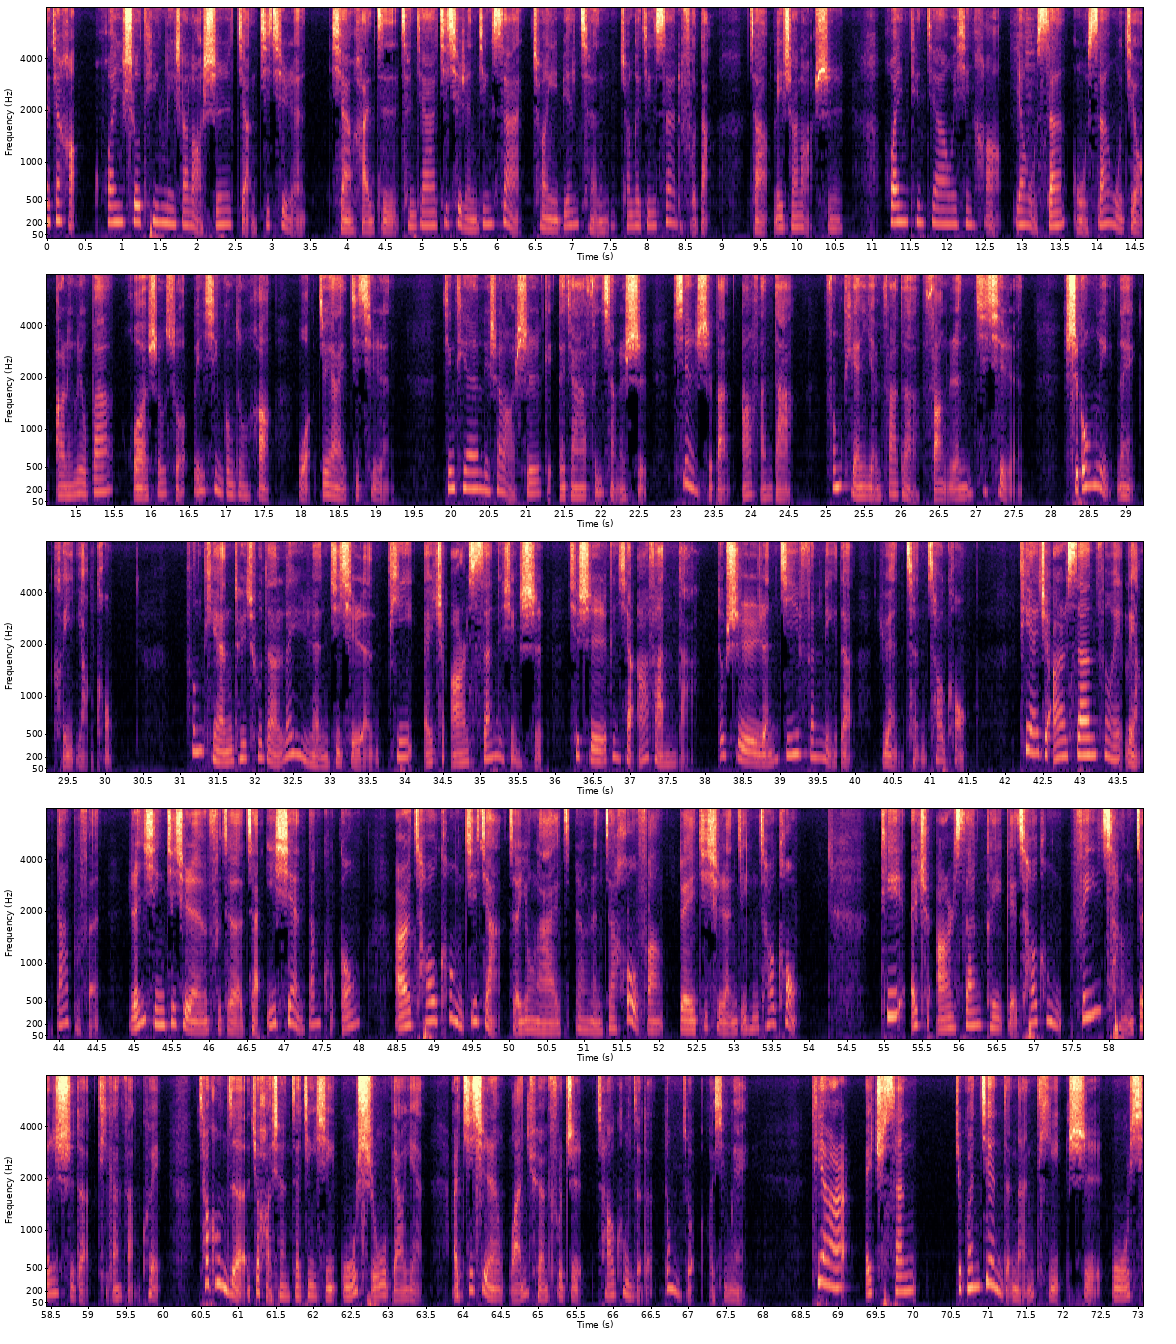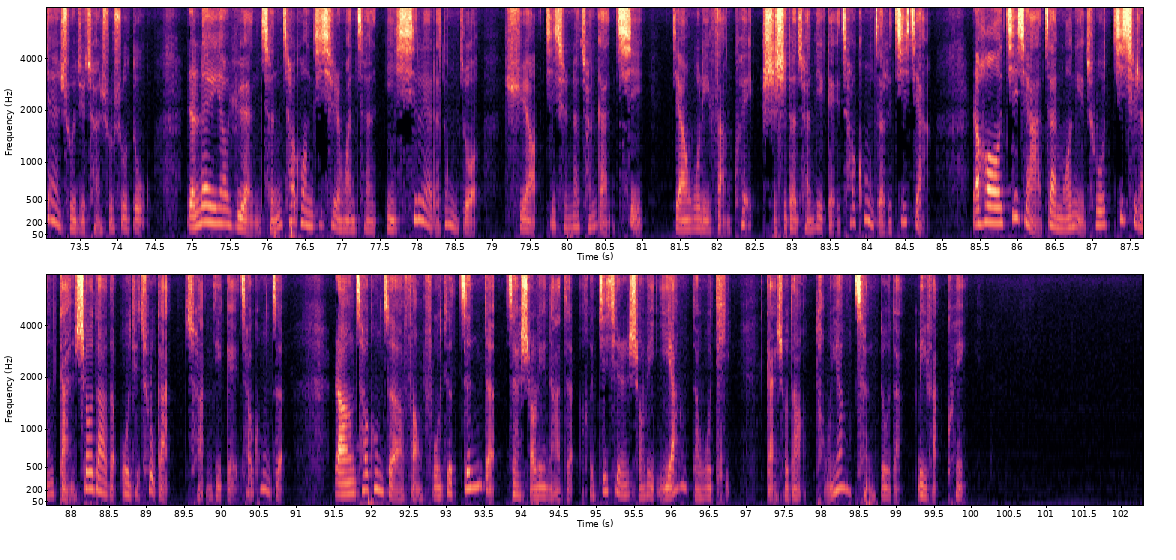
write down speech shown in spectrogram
大家好，欢迎收听丽莎老师讲机器人。想孩子参加机器人竞赛、创意编程、创客竞赛的辅导，找丽莎老师。欢迎添加微信号幺五三五三五九二零六八，或搜索微信公众号“我最爱机器人”。今天丽莎老师给大家分享的是现实版《阿凡达》，丰田研发的仿人机器人。十公里内可以遥控。丰田推出的类人机器人 THR 三的形式，其实更像阿凡达，都是人机分离的远程操控。THR 三分为两大部分，人形机器人负责在一线当苦工，而操控机甲则用来让人在后方对机器人进行操控。THR 三可以给操控非常真实的体感反馈，操控者就好像在进行无实物表演，而机器人完全复制操控者的动作和行为。TRH 三最关键的难题是无线数据传输速度，人类要远程操控机器人完成一系列的动作，需要机器人的传感器将物理反馈实时的传递给操控者的机甲。然后机甲再模拟出机器人感受到的物体触感，传递给操控者，让操控者仿佛就真的在手里拿着和机器人手里一样的物体，感受到同样程度的力反馈。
